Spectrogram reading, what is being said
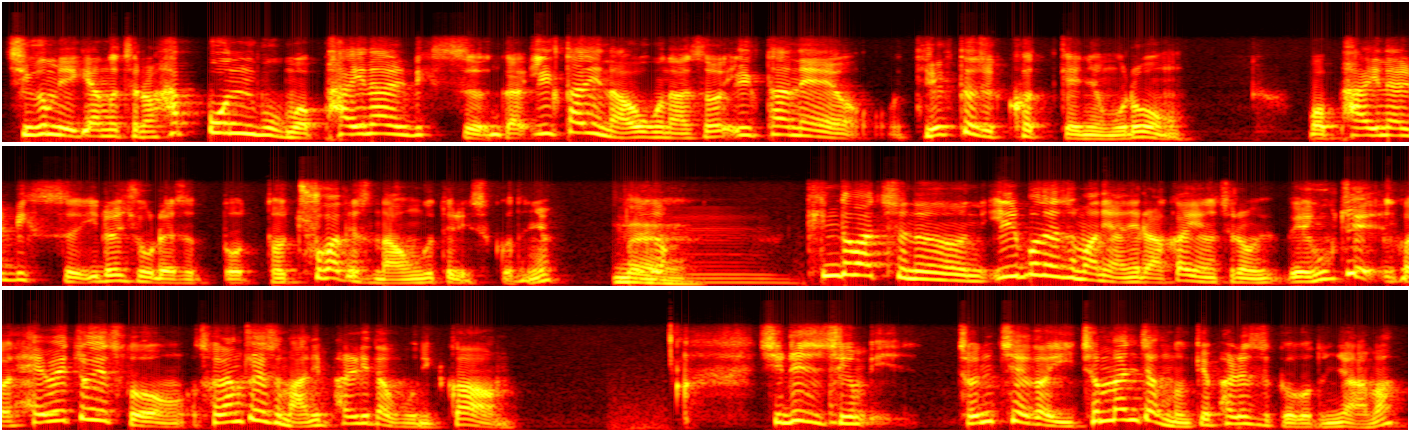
지금 얘기한 것처럼 합본부 뭐 파이널 믹스 그러니까 1탄이 나오고 나서 1탄의 director's cut 개념으로 뭐 파이널 믹스 이런 식으로 해서 또 더 추가돼서 나온 것들이 있었거든요. 네. 그래서 음. 킹덤 하츠는 일본에서만이 아니라 아까 얘기한 것처럼 외국 쪽 그러니까 해외 쪽에서도 서양 쪽에서 많이 팔리다 보니까 시리즈 지금 전체가 2천만 장 넘게 팔렸을 거거든요, 아마.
